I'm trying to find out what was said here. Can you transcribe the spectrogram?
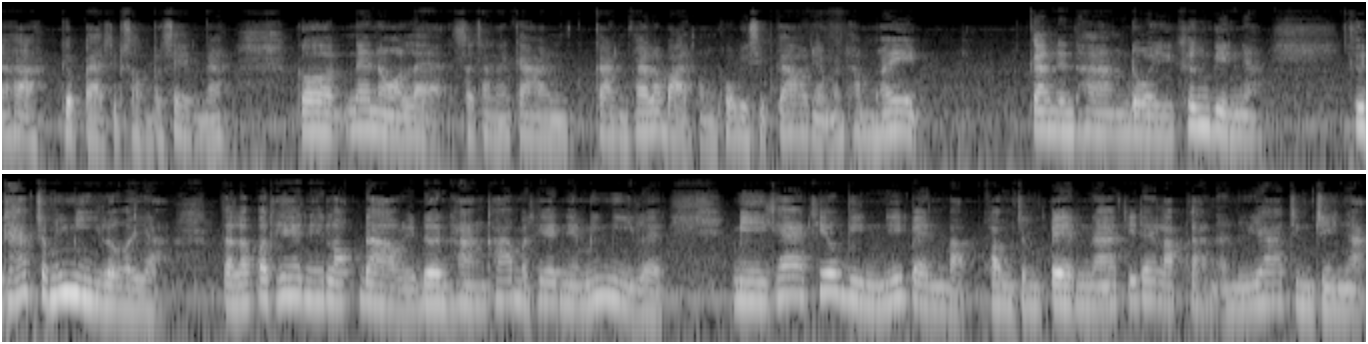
นะคะ เกือบ 82%นะ ก็แน่นอนแหละสถานการณ์การแพร่ระบาดของโควิด -19 เนี่ย มันทำให้การเดินทางโดยเครื่องบินเนี่ย คือแทบจะไม่มีเลยอะ่ะ แต่และประเทศนี้ล็อกดาวน์เนี่ยเดินทางข้ามประเทศเนี่ยไม่มีเลย มีแค่เที่ยวบินที่เป็นแบบความจำเป็นนะที่ได้รับการอนุญาตจริงๆอะ่ะ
